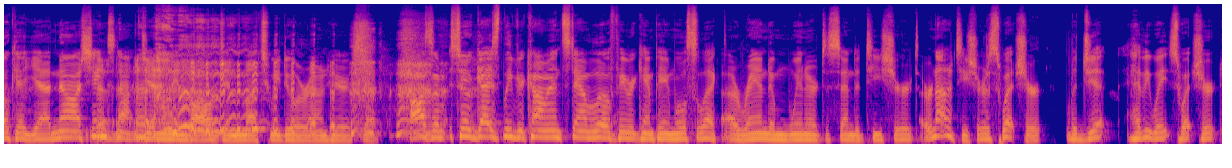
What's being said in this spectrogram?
Okay, yeah. No, Shane's not generally involved in much we do around here. So awesome. So guys, leave your comments down below. Favorite campaign. We'll select a random winner to send a t-shirt or not a t-shirt, a sweatshirt. Legit heavyweight sweatshirt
